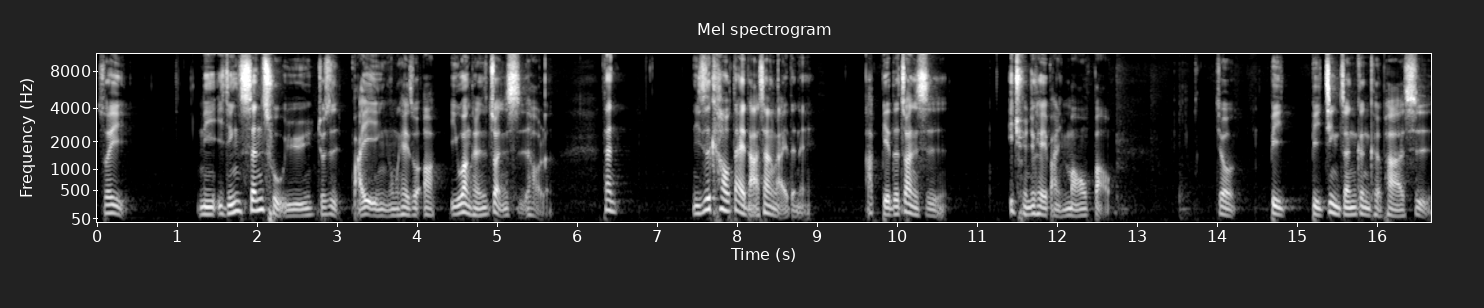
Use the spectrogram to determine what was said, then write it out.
所以你已经身处于就是白银，我们可以说哦，一万可能是钻石好了，但你是靠代打上来的呢，啊，别的钻石一拳就可以把你猫爆，就比。比竞争更可怕的是，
